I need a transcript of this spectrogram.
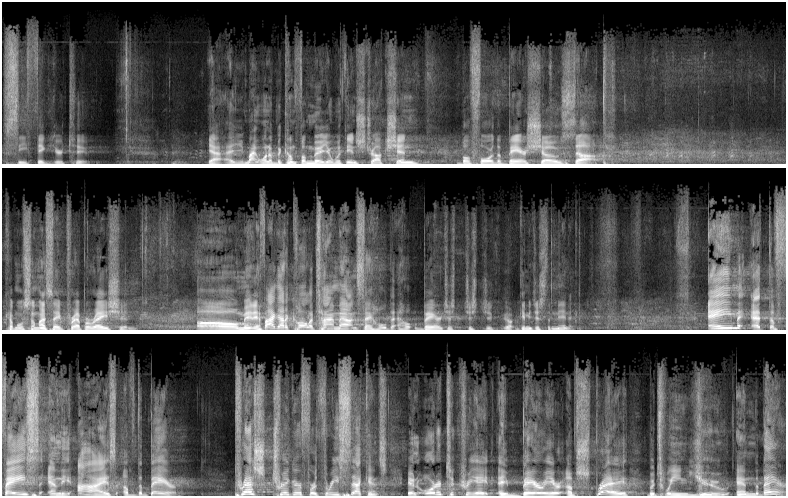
See figure two. Yeah, uh, you might want to become familiar with the instruction before the bear shows up. Come on, somebody say preparation. Oh man, if I got to call a timeout and say, hold that hold, bear, just, just, just give me just a minute. Aim at the face and the eyes of the bear. Press trigger for three seconds in order to create a barrier of spray between you and the bear.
